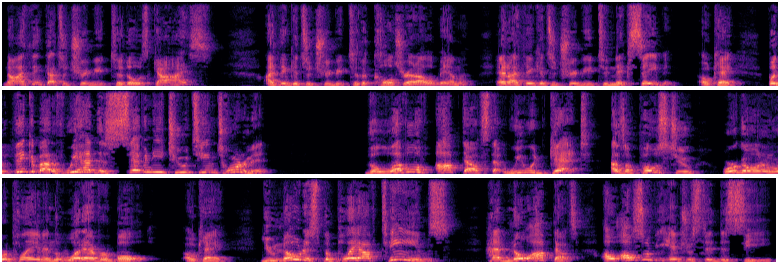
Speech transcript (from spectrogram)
Now, I think that's a tribute to those guys. I think it's a tribute to the culture at Alabama. And I think it's a tribute to Nick Saban. Okay. But think about if we had this 72 team tournament, the level of opt outs that we would get as opposed to we're going and we're playing in the whatever bowl. Okay. You notice the playoff teams had no opt outs. I'll also be interested to see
